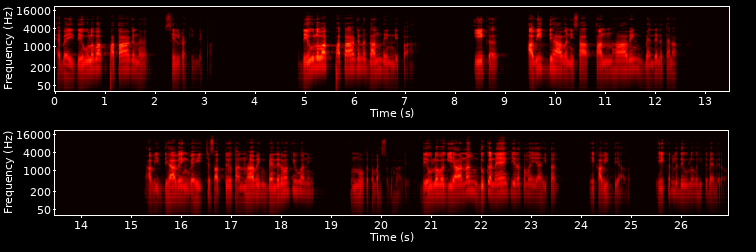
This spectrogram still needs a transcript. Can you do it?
හැබැයි දෙව්ලොවක් පතාගෙන සිල් රකින්න එපා. දෙව්ලොවක් පතාගෙන දන් දෙන්න එපා. ඒක අවිද්‍යාව නිසා තණ්හාවෙන් බැඳෙන තැනක්. අවිද්‍යාවෙන් වැහිච්ච සත්වයෝ තණ්හාවෙන් බැඳෙනවා කිව්වනේ. ඔන්න ඕක තමයි ස්වභාවය. දෙව්ලොව ගියා නම් දුක නෑ කියලා තමයි එයා හිතන්නේ. ඒක අවිද්‍යාව. ඒ කරලා දෙව්ලොව හිත බැඳෙනවා.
